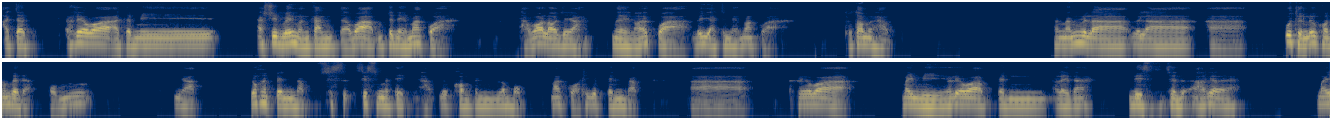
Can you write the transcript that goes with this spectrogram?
อาจจะเรียกว่าอาจจะมี achievement เหมือนกัน แต่ว่ามันจะเหนื่อยมากกว่า ถามว่าเราจะอยากเหนื่อยน้อยกว่า หรืออยากจะเหนื่อยมากกว่า ถูกต้องไหมครับดังนั้นเวลาเวลาพูดถึงเรื่องความสำเร็จอะผมอยากยกให้เป็นแบบ systematic ครับเรื่องความเป็นระบบมากกว่าที่จะเป็นแบบเรียกว่า ไม่มีเขาเรียกว่าเป็นอะไรนะดิสเขาเรียกอะไรไม่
